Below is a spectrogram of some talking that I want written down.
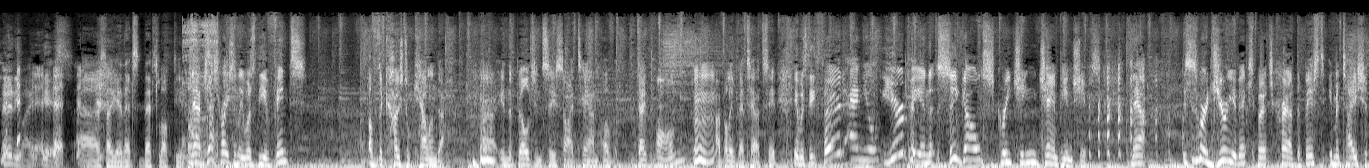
But anyway, yes. Uh, so yeah, that's that's locked in. Now, just recently was the event of the coastal calendar uh, in the Belgian seaside town of De Panne. I believe that's how it's said. It was the third annual European Seagull Screeching Championships. now, this is where a jury of experts crowd the best imitation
